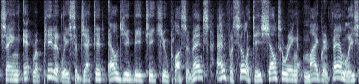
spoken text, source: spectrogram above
saying it repeatedly subjected LGBTQ plus events and facilities sheltering migrant families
